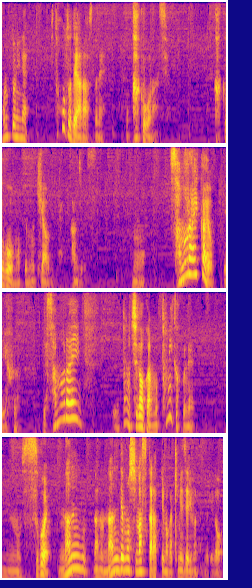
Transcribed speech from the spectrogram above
本当にね、一言で表すとね、覚悟なんですよ。覚悟を持って向き合うみたいな感じです。もう、侍かよっていう。いや、侍とも違うから、もうとにかくね、もうすごい。なん、あの、何でもしますからっていうのが決め台詞なんだけど、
